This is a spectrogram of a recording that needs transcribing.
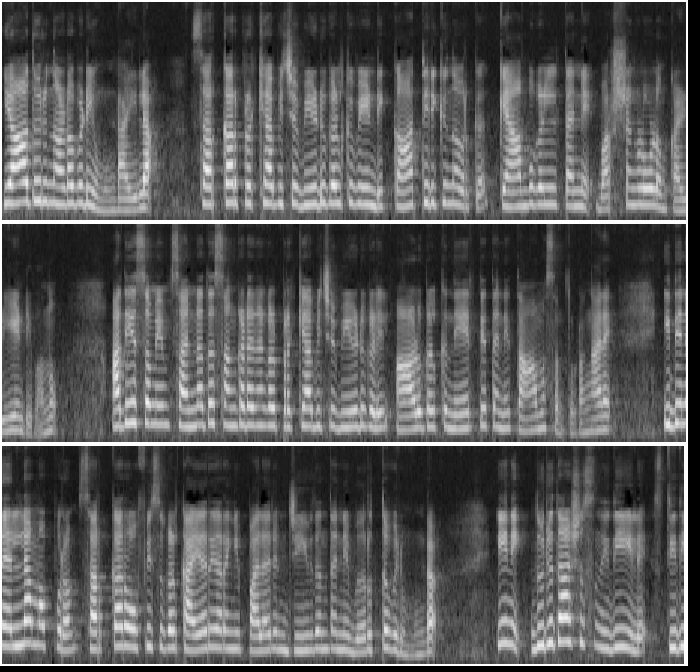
യാതൊരു നടപടിയും ഉണ്ടായില്ല. സർക്കാർ പ്രഖ്യാപിച്ച വീടുകൾക്ക് വേണ്ടി കാത്തിരിക്കുന്നവർക്ക് ക്യാമ്പുകളിൽ തന്നെ വർഷങ്ങളോളം കഴിയേണ്ടി വന്നു. അതേസമയം സന്നദ്ധ സംഘടനകൾ പ്രഖ്യാപിച്ച വീടുകളിൽ ആളുകൾക്ക് നേരത്തെ തന്നെ താമസം തുടങ്ങാനായി. ഇതിനെല്ലാം അപ്പുറം സർക്കാർ ഓഫീസുകൾ കയറിയിറങ്ങി പലരും ജീവിതം തന്നെ വെറുത്തവരുമുണ്ട്. ഇനി ദുരിതാശ്വാസ നിധിയിലെ സ്ഥിതി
